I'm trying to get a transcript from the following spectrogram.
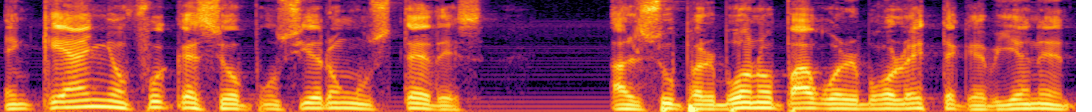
¿En qué año fue que se opusieron ustedes al superbono Powerball este que viene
